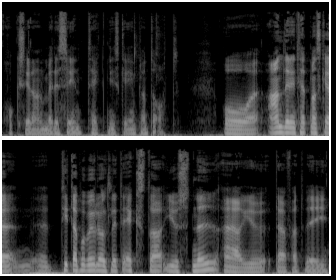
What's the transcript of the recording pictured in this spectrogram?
och sedan medicintekniska implantat. Och anledningen till att man ska eh, titta på bolaget lite extra just nu är ju därför att vi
